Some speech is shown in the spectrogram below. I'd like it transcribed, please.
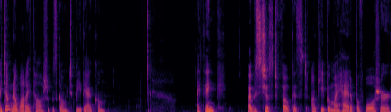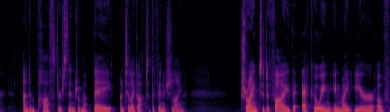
I don't know what I thought was going to be the outcome. I think I was just focused on keeping my head above water and imposter syndrome at bay until I got to the finish line. Trying to defy the echoing in my ear of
